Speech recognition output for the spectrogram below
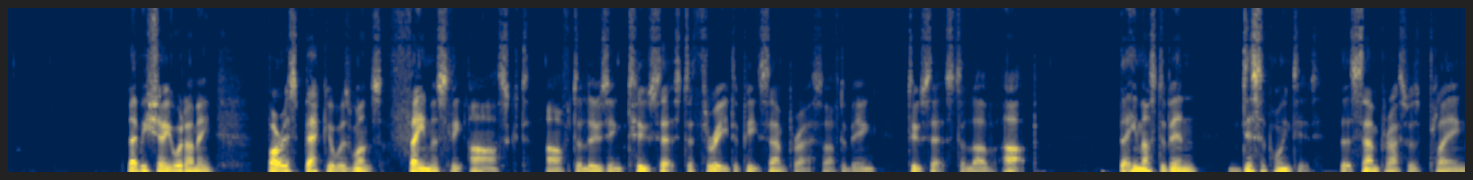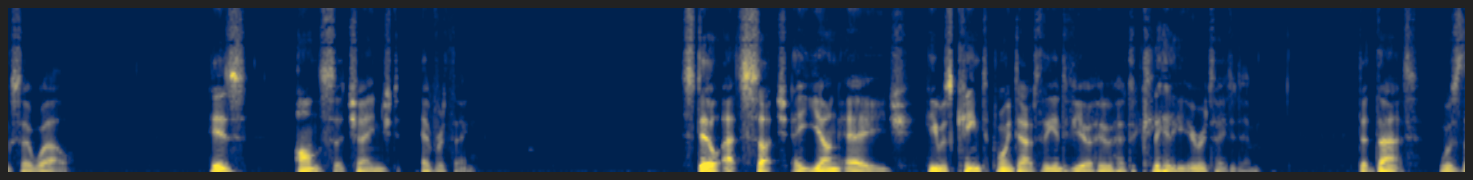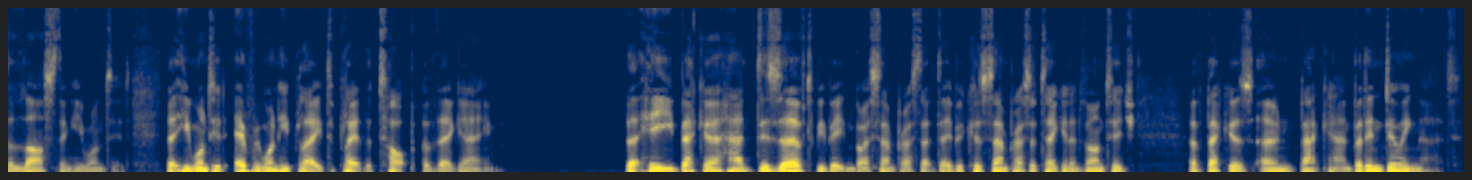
Let me show you what I mean. Boris Becker was once famously asked after losing two sets to three to Pete Sampras after being two sets to love up that he must have been disappointed that Sampras was playing so well. His answer changed everything. Still, at such a young age, he was keen to point out to the interviewer, who had clearly irritated him, that that was the last thing he wanted. That he wanted everyone he played to play at the top of their game. That he, Becker, had deserved to be beaten by Sampras that day because Sampras had taken advantage of Becker's own backhand. But in doing that,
